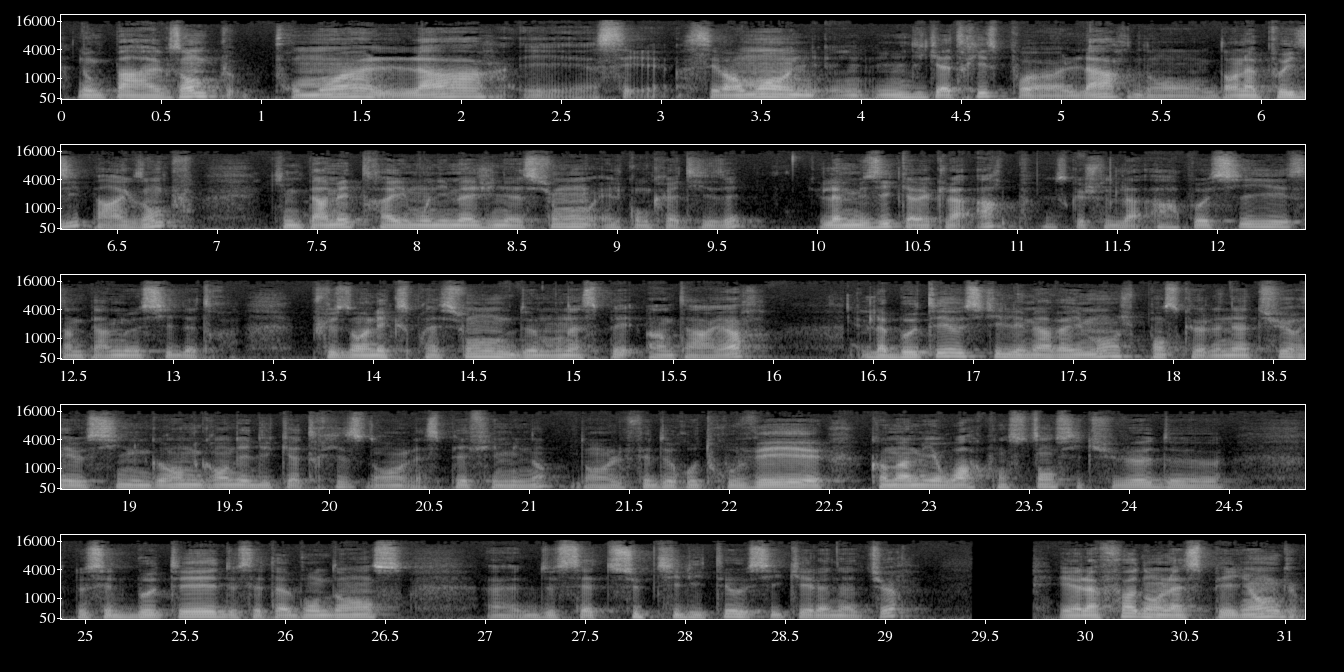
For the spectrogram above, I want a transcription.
Donc par exemple, pour moi, l'art, c'est vraiment une, indicatrice pour l'art dans, dans, la poésie, par exemple, qui me permet de travailler mon imagination et le concrétiser. La musique avec la harpe, parce que je fais de la harpe aussi, ça me permet aussi d'être plus dans l'expression de mon aspect intérieur. La beauté aussi, l'émerveillement, je pense que la nature est aussi une grande, grande éducatrice dans l'aspect féminin, dans le fait de retrouver comme un miroir constant, si tu veux, de, de cette beauté, de cette abondance, euh, de cette subtilité aussi qu'est la nature. Et à la fois dans l'aspect yang,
